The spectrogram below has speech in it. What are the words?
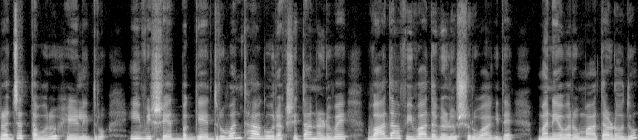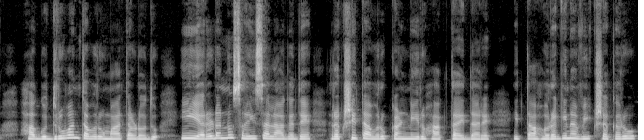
ರಜತ್ ಅವರು ಹೇಳಿದರು. ಈ ವಿಷಯದ ಬಗ್ಗೆ ಧ್ರುವಂತ್ ಹಾಗೂ ರಕ್ಷಿತಾ ನಡುವೆ ವಾದ ವಿವಾದಗಳು ಶುರುವಾಗಿದೆ. ಮನೆಯವರು ಮಾತಾಡೋದು ಹಾಗೂ ಧ್ರುವಂತ್ ಅವರು ಮಾತಾಡೋದು ಈ ಎರಡನ್ನೂ ಸಹಿಸಲಾಗದೆ ರಕ್ಷಿತಾ ಅವರು ಕಣ್ಣೀರು ಹಾಕ್ತಾ ಇದ್ದಾರೆ. ಇತ್ತ ಹೊರಗಿನ ವೀಕ್ಷಕರು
